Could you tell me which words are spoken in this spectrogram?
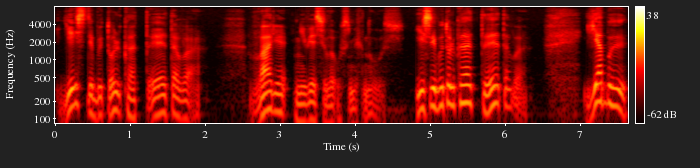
Если бы только от этого... Варя невесело усмехнулась. Если бы только от этого... Я бы...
